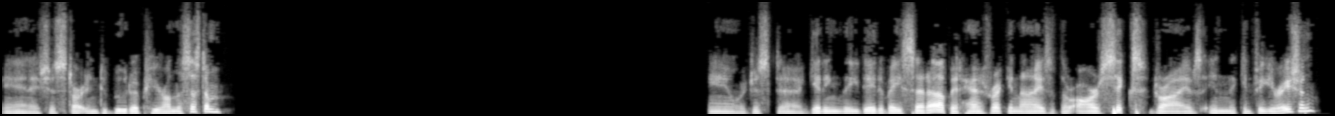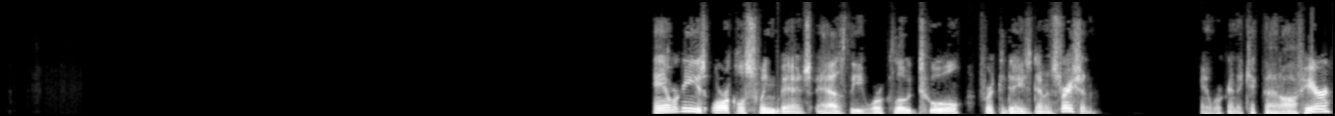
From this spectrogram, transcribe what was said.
And it's just starting to boot up here on the system. And we're just uh, getting the database set up. It has recognized that there are six drives in the configuration. And we're going to use Oracle SwingBench as the workload tool for today's demonstration. And we're going to kick that off here.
